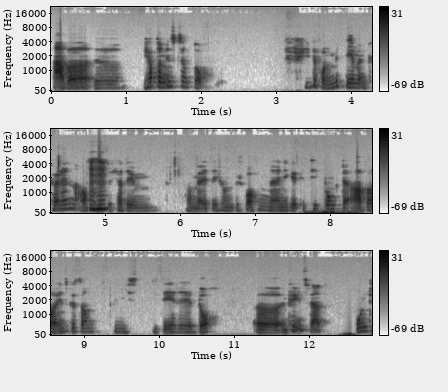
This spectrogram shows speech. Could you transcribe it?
Aber äh, ich habe dann insgesamt doch viel davon mitnehmen können. Auch Mhm. also ich hatte eben, haben wir jetzt eh schon besprochen, einige Kritikpunkte, aber insgesamt finde ich die Serie doch äh, empfehlenswert und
